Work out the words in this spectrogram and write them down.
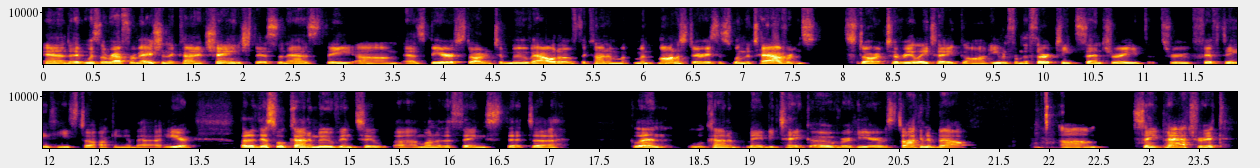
And it was the Reformation that kind of changed this. And as the um, as beer started to move out of the kind of monasteries, this is when the taverns start to really take on, even from the 13th century through 15th. He's talking about here but this will kind of move into um, one of the things that uh, Glenn will kind of maybe take over here. He was talking about um, St. Patrick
